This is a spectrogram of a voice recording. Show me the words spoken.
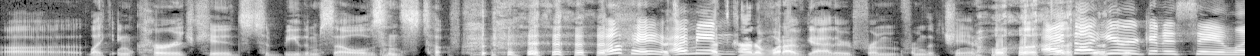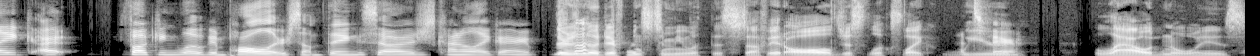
uh like encourage kids to be themselves and stuff. Okay, I mean, that's kind of what I've gathered from from the channel. I thought you were gonna say like I, fucking Logan Paul or something. So I was just kind of like, all right, There's no difference to me with this stuff. It all just looks like That's fair. weird loud noise.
